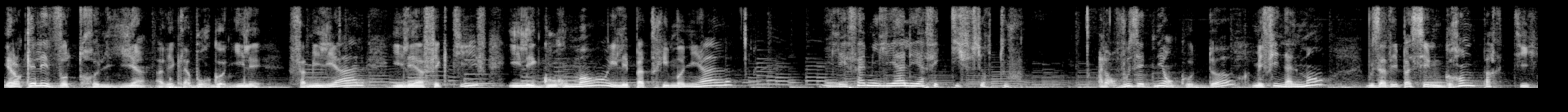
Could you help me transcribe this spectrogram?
Et alors, quel est votre lien avec la Bourgogne? Il est familial, il est affectif, il est gourmand, il est patrimonial? Il est familial et affectif surtout. Alors, vous êtes né en Côte d'Or, mais finalement, vous avez passé une grande partie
